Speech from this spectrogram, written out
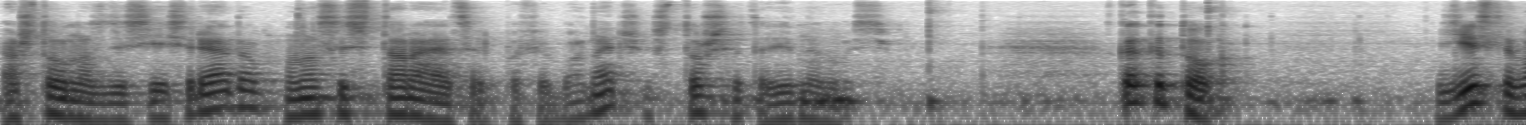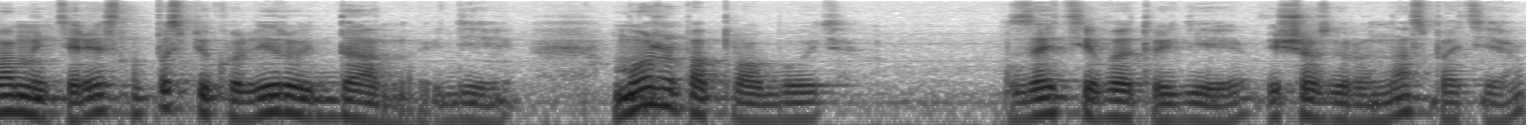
А что у нас здесь есть рядом? У нас есть вторая цель по Fibonacci 161,8. Как итог, если вам интересно поспекулировать данную идею, можно попробовать зайти в эту идею, еще раз говорю, на споте,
